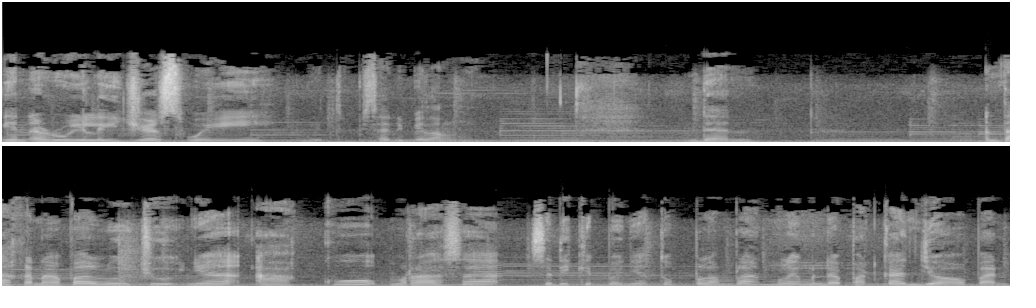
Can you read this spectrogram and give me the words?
In a religious way gitu bisa dibilang. Dan entah kenapa lucunya aku merasa sedikit banyak tuh pelan-pelan mulai mendapatkan jawaban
